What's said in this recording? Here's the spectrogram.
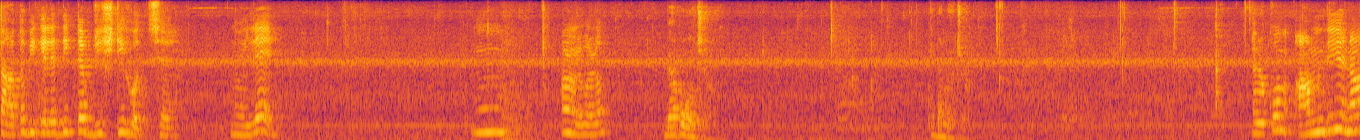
তাও তো বিকেলের দিকটা বৃষ্টি হচ্ছে। নইলে বলো। ব্যাপক হচ্ছে। ভালো হচ্ছে এরকম আম দিয়ে না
